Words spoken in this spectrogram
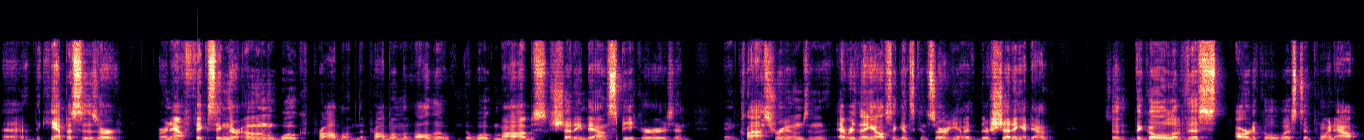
uh, the campuses are are now fixing their own woke problem, the problem of all the, the woke mobs shutting down speakers and, and classrooms and everything else against conservative. You know, they're shutting it down. So the goal of this article was to point out,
